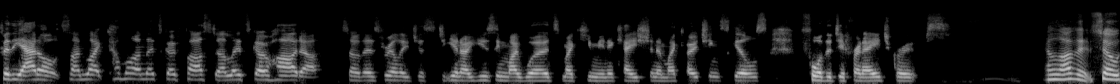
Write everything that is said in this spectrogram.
for the adults i'm like come on let's go faster let's go harder so there's really just, you know, using my words, my communication, and my coaching skills for the different age groups. I love it. So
